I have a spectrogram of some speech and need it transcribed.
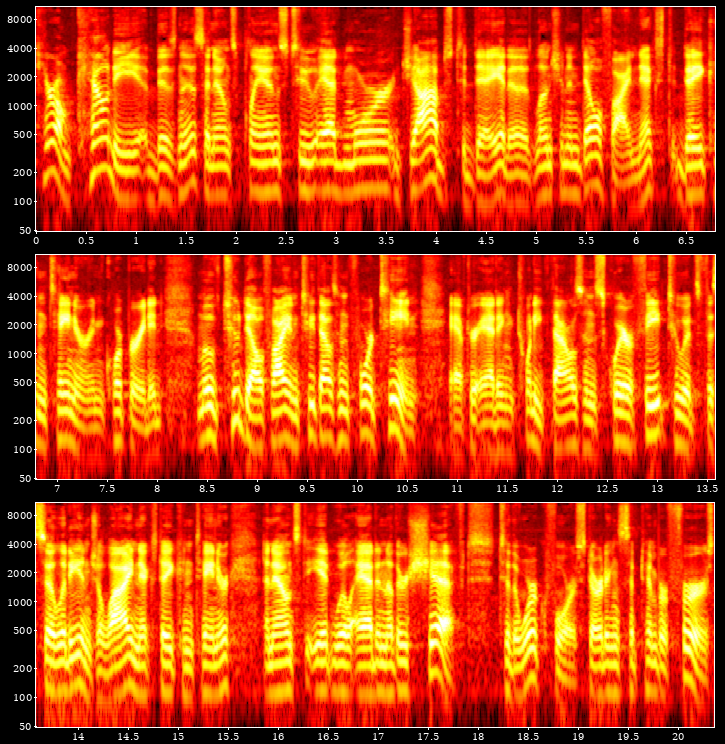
Carroll County business announced plans to add more jobs today at a luncheon in Delphi. Next Day Container Incorporated moved to Delphi in 2014. After adding 20,000 square feet to its facility in July, Next Day Container announced it will add another shift to the workforce starting September 1st.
